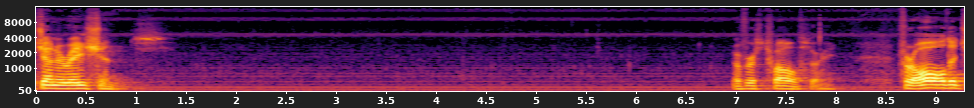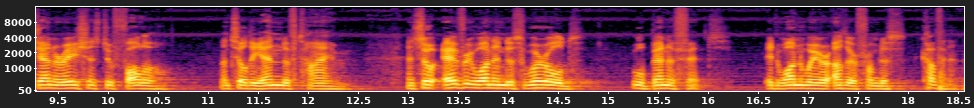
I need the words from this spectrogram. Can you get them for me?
generations. Or verse 12, sorry. For all the generations to follow until the end of time. And so everyone in this world will benefit in one way or other from this covenant.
